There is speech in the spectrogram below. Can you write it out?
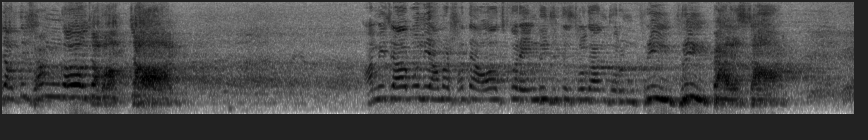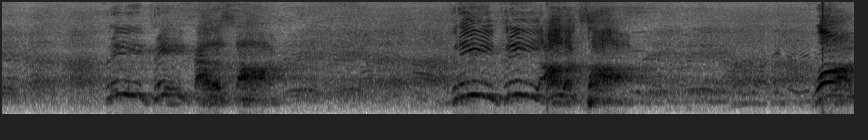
জাতিসংঘ জবাব চায় আমি যা বলি আমার সাথে আওয়াজ করে ইংরেজিতে স্লোগান ধরুন free free Palestine free free Palestine free free আলাক্সা one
